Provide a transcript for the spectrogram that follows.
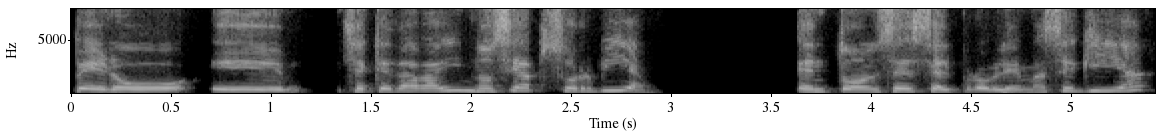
pero eh, se quedaba ahí, no se absorbía. Entonces el problema seguía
